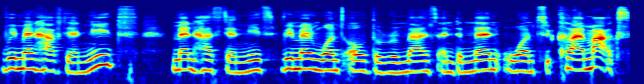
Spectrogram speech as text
women have their needs men has their needs women want all the romance and the men want to climax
